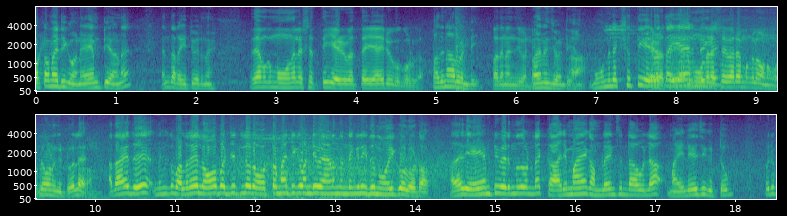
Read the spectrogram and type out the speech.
ഓട്ടോമാറ്റിക് ആണ് എം ടി ആണ്. എന്താ റേറ്റ് വരുന്നത്? ഇത് നമുക്ക് മൂന്ന് ലക്ഷത്തി എഴുപത്തി അയ്യായിരം രൂപ കൊടുക്കാം. പതിനാറ് വണ്ടി. പതിനഞ്ച് വണ്ടി. പതിനഞ്ച് വണ്ടി. മൂന്ന് ലക്ഷത്തി എഴുപത്തി അയ്യായിരം മൂന്ന് ലക്ഷം വരെ നമുക്ക് ലോൺ കൊടുക്കാം. ലോൺ കിട്ടും അല്ലേ? അതായത് നിങ്ങൾക്ക് വളരെ ലോ ബഡ്ജറ്റിൽ ഒരു ഓട്ടോമാറ്റിക് വണ്ടി വേണമെന്നുണ്ടെങ്കിൽ ഇത് നോക്കിക്കോളൂ കേട്ടോ. അതായത് എ എം ടി വരുന്നത് കൊണ്ട് കാര്യമായ കംപ്ലൈൻസ് ഉണ്ടാവില്ല മൈലേജ് കിട്ടും. ഒരു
